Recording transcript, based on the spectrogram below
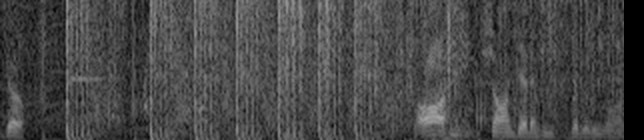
Where'd go? Oh, he's Sean. Get him. He's literally on me.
